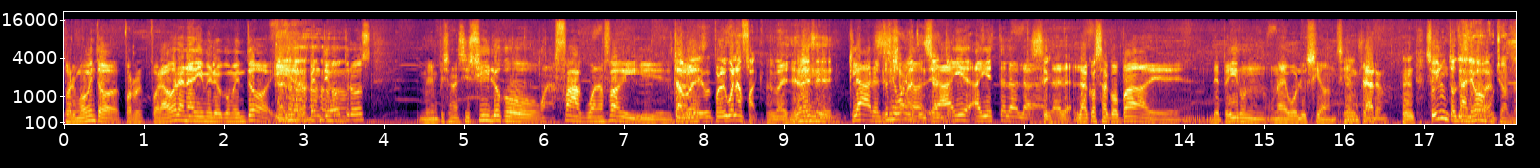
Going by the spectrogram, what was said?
por el momento, por, por ahora nadie me lo comentó y de repente otros me empiezan a decir, sí, loco, wanna fuck, wanna fuck y... y Está por, el, por el Wanna Fuck, me parece. ¿no? Ese- Claro, entonces bueno, atención. ahí, ahí está la, la- Sí. la- la- la cosa copada de, de pedir un- una evolución siempre. Claro. Bien. Subir un toque. Dale, vamos a ver. escucharlo.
